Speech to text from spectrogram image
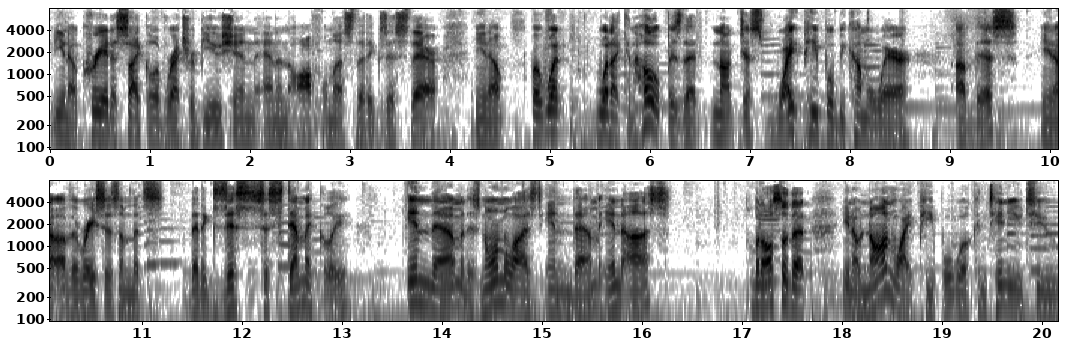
you know create a cycle of retribution and an awfulness that exists there you know but what what i can hope is that not just white people become aware of this you know of the racism that's that exists systemically in them and is normalized in them in us but also that you know non-white people will continue to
